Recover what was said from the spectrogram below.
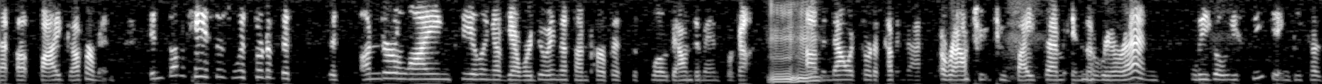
set up by government. In some cases, with sort of this this underlying feeling of yeah we're doing this on purpose to slow down demand for guns. Mm-hmm. um, and now it's sort of coming back around to, to bite them in the rear end legally speaking because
